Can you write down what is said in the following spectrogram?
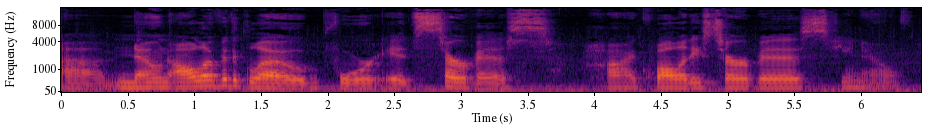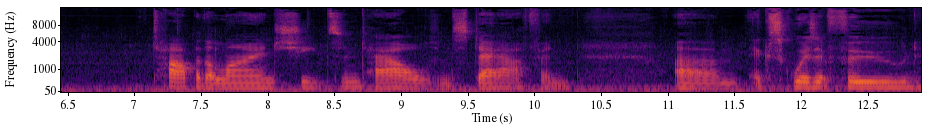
um, known all over the globe for its service, high quality service, you know, top of the line sheets and towels and staff and um, exquisite food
